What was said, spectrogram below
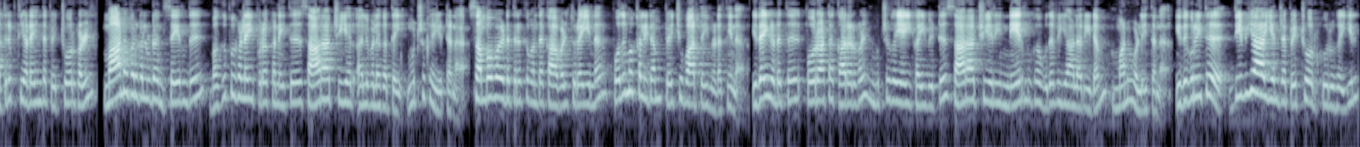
அதிருப்தி அடைந்த பெற்றோர்கள் மாணவர்களுடன் சேர்ந்து வகுப்புகளை புறக்கணித்து சாராட்சியர் அலுவலகத்தை முற்றுகையிட்டனர். சம்பவ இடத்திற்கு வந்த காவல்துறையினர் பொதுமக்களிடம் பேச்சுவார்த்தை நடத்தினர். இதையடுத்து போராட்டக்காரர்கள் முற்றுகையை கைவிட்டு சாராட்சியரின் நேர்முக உதவியாளரிடம் மனு அளித்தனர். இதுகுறித்து திவ்யா என்ற பெற்றோர் கூறுகையில்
